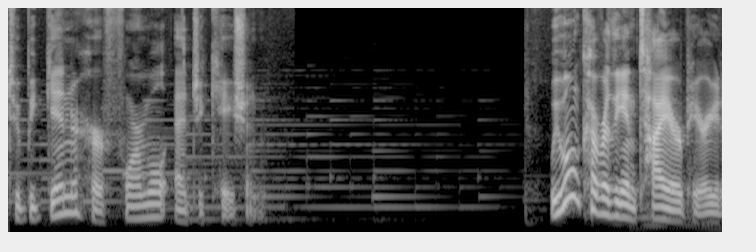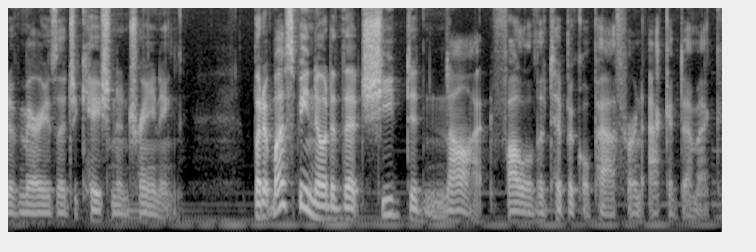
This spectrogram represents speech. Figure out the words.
to begin her formal education. We won't cover the entire period of Mary's education and training, but it must be noted that she did not follow the typical path for an academic.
